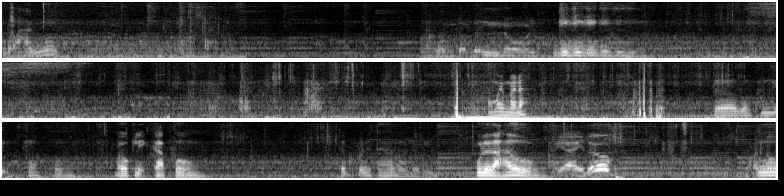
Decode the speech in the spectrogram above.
duk hari. Kok benar. Gigi, gigi, gigi. Kau main mana? Kita bawa klik kapung. Baru klik kapung. Kita boleh tahu tak? Puluh tahu. Ayah itu. Aku,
